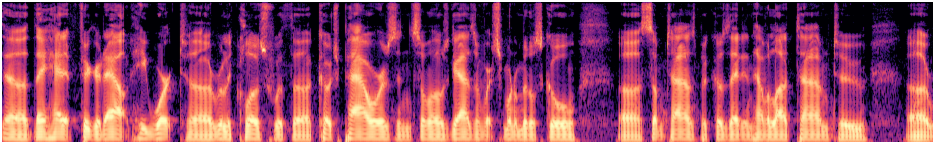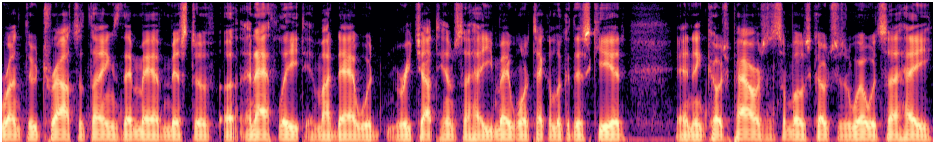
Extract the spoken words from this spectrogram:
uh, they had it figured out. He worked uh, really close with uh, Coach Powers and some of those guys over at Smyrna Middle School. Uh, sometimes because they didn't have a lot of time to uh, run through trouts and things, they may have missed a, an athlete. And my dad would reach out to him and say, "Hey, you may want to take a look at this kid." And then Coach Powers and some of those coaches as well would say, "Hey,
